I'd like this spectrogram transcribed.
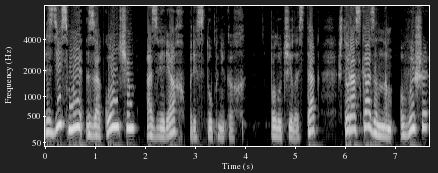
Здесь мы закончим о зверях-преступниках. Получилось так, что рассказанным выше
